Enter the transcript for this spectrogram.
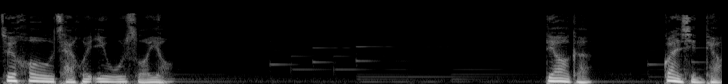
最后才会一无所有。第二个，惯性跳。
